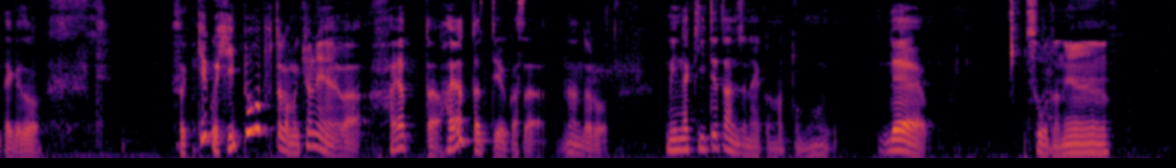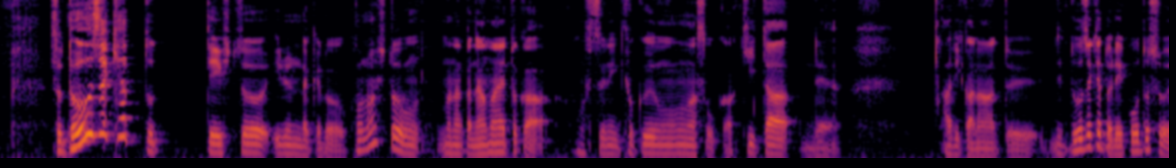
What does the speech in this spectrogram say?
だけど、そう結構ヒップホップとかも去年は流行った、流行ったっていうかさ、なんだろう。みんな聞いてたんじゃないかなと思う。で、そうだね。そう、ドージャキャットっていう人いるんだけど、この人もなんか名前とか、普通に曲もまあそうか、聞いたんで、ありかなという。で、ドージャキャットレコード賞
